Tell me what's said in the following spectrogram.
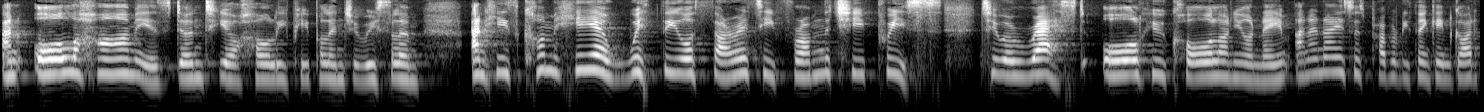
and all the harm he has done to your holy people in Jerusalem. And he's come here with the authority from the chief priests to arrest all who call on your name. Ananias was probably thinking, God,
